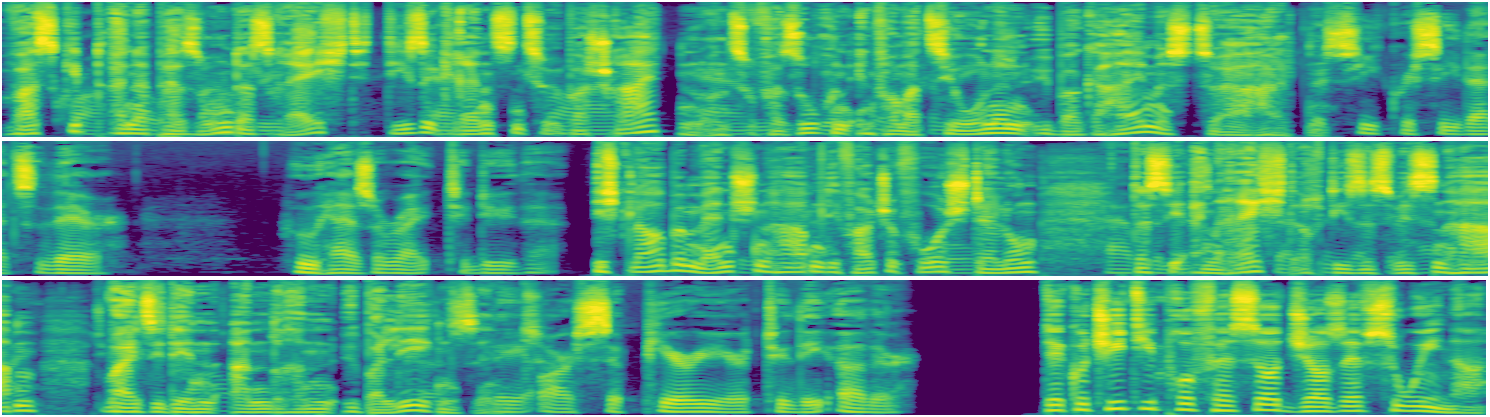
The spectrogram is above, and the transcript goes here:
was gibt einer Person das Recht, diese Grenzen zu überschreiten und zu versuchen, Informationen über Geheimes zu erhalten? Ich glaube, Menschen haben die falsche Vorstellung, dass sie ein Recht auf dieses Wissen haben, weil sie den anderen überlegen sind. Der Cochiti-Professor Joseph Suina.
